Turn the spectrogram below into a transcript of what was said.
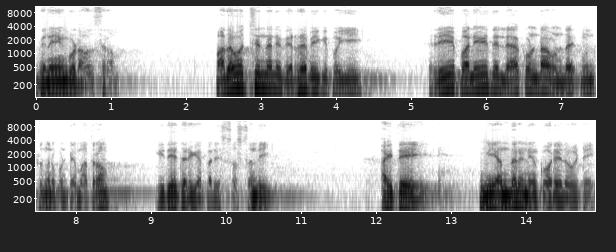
వినయం కూడా అవసరం. పదవచ్చిందని విర్రవీగిపోయి రేపనేది లేకుండా ఉండ ఉంటుందనుకుంటే మాత్రం ఇదే జరిగే పరిస్థితి వస్తుంది అయితే మీ అందరిని నేను కోరేది ఒకటే.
